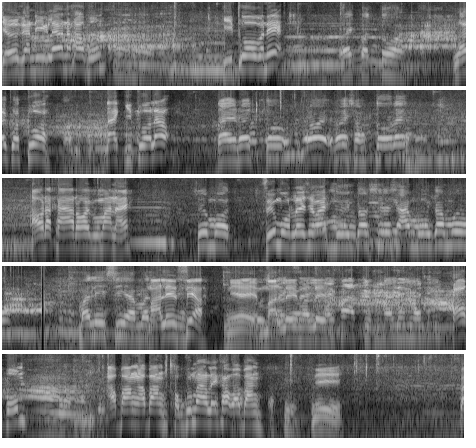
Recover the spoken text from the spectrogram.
เจอกันอีกแล้วนะครับผม กี่ตัววันนี้ร้อยกว่าตัวร้อยกว่าตัว ได้กี่ตัวแล้ว ได้ร้อยตัวร้อยร้อยสองตัวเลย เอาราคารอยประมาณไหนซื้อหมด ซื้อหมดเลยใช่ไหมสองหมื่นก็ซื้อสามหมื่นก็มือมาเลเซียมาเลเซียนี่มาเลยมาเลยค่าจุดมาเลยวันนี้ครับผมเอาบังเอาบังขอบคุณมากเลยครับเอาบังโอเคนี่ไป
